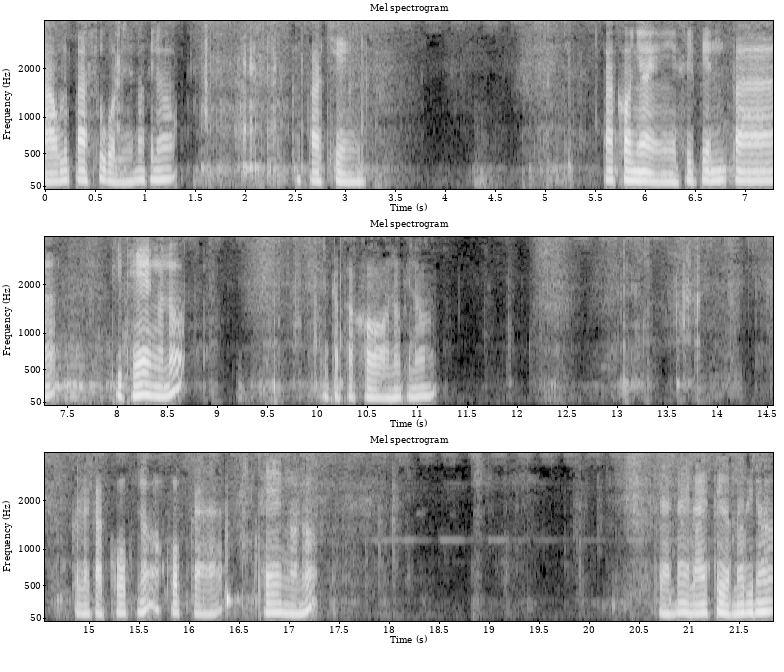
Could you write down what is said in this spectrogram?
าวหรือปลาสวนเนี่ยเนาะพี่น้องปลาเข็งปลาคอใหญ่สิเป็นปลาที่แท่งอะเนาะแล้วก็ปลาคอเนาะพี่น้องก็แล้วก็ครบเนาะครบกับแท่งเอาเนาะจะได้หลายเติบเนาะพี่น้อง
